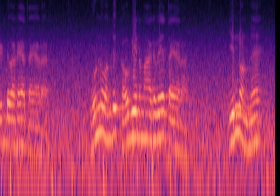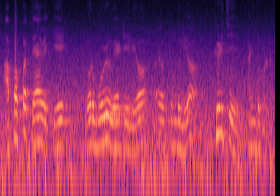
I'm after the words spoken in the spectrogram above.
ரெண்டு வகையாக தயாராகும் ஒன்று வந்து கௌபீனமாகவே தயாராகும். இன்னொன்று அப்பப்போ தேவைக்கு ஒரு முழு வேட்டியிலையோ அஹ், துண்டுலையோ கிழித்து அணிந்து கொள்றது.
